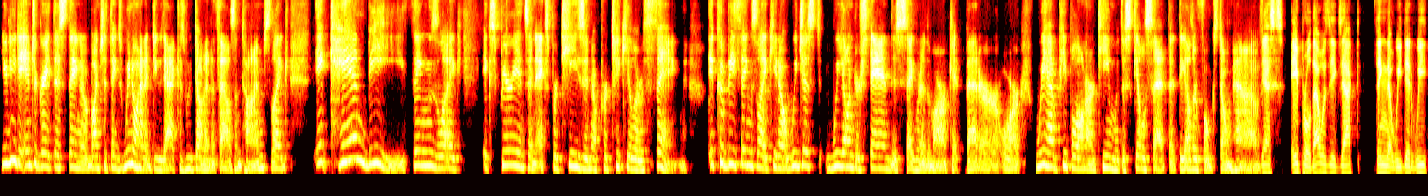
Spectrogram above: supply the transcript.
You need to integrate this thing and a bunch of things. We know how to do that because we've done it a thousand times. Like it can be things like experience and expertise in a particular thing it could be things like you know we just we understand this segment of the market better or we have people on our team with a skill set that the other folks don't have. Yes april that was the exact thing that we did. We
